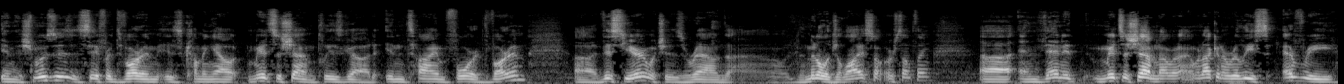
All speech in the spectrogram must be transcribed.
in the Shmuzes. The Sefer Dvarim is coming out, Mirz Hashem, please God, in time for Dvarim uh, this year, which is around know, the middle of July or something. Uh, and then it, Mirz Hashem, not, we're not going to release every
